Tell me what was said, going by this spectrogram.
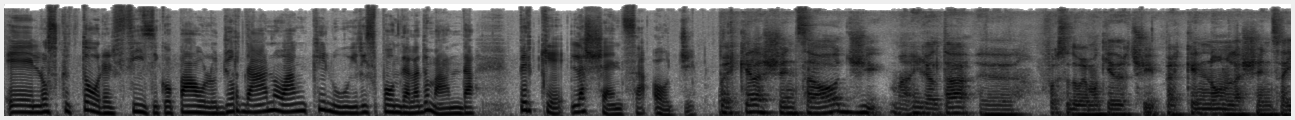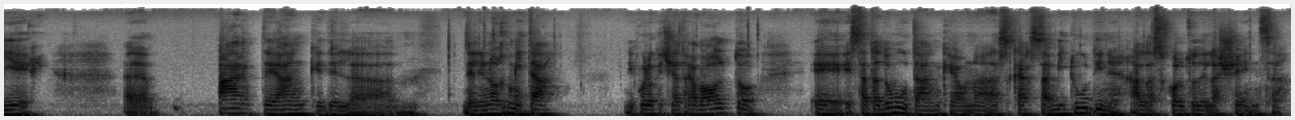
e lo scrittore, il fisico Paolo Giordano, anche lui risponde alla domanda perché la scienza oggi? Perché la scienza oggi? Ma in realtà eh, forse dovremmo chiederci perché non la scienza ieri. Eh, parte anche della, dell'enormità di quello che ci ha travolto è, è stata dovuta anche a una scarsa abitudine all'ascolto della scienza.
